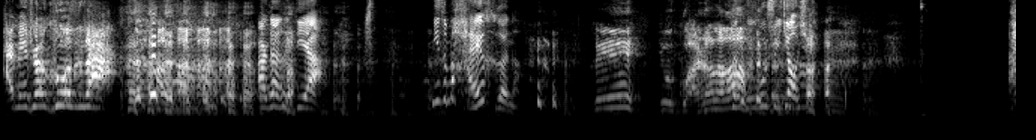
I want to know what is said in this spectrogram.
还没穿裤子呢。二蛋他爹，你怎么还喝呢？嘿，又管上了啊！回屋睡觉去。哎，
